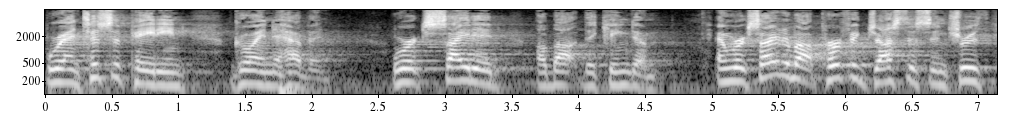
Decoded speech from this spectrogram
We're anticipating going to heaven. We're excited about the kingdom. And we're excited about perfect justice and truth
